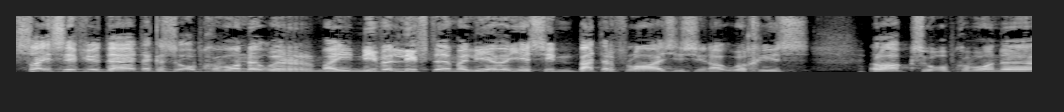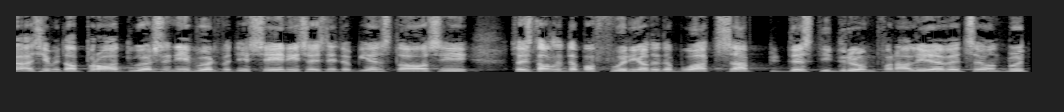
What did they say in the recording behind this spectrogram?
sy sê vir jou dad, ek is so opgewonde oor my nuwe liefde in my lewe. Jy sien butterflies, jy sien haar oogies raak so opgewonde as jy met haar praat, hoor sy nie 'n woord wat jy sê nie. Sy's net op een stasie. Sy's dalk net op haar foon, heeltyd op WhatsApp. Dis die droom van haar lewe wat sy ontmoet.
